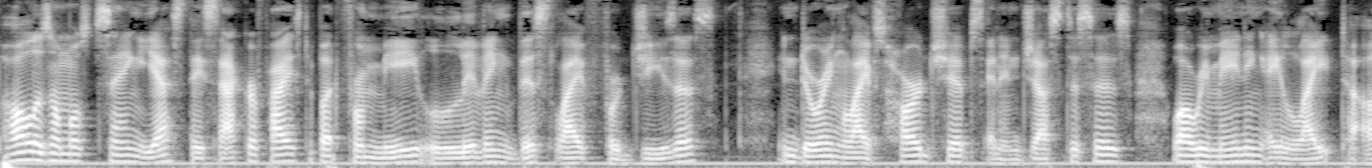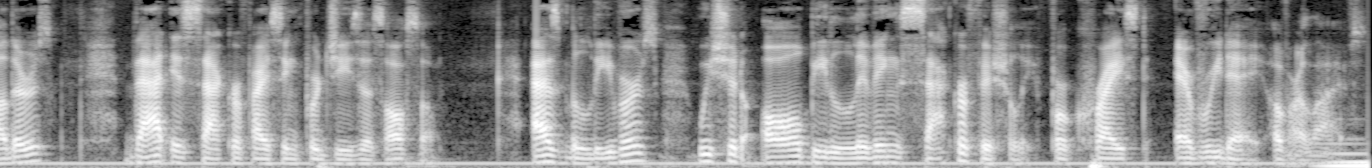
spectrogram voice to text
Paul is almost saying, yes, they sacrificed, but for me, living this life for Jesus, enduring life's hardships and injustices while remaining a light to others, that is sacrificing for Jesus also. As believers, we should all be living sacrificially for Christ every day of our lives.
